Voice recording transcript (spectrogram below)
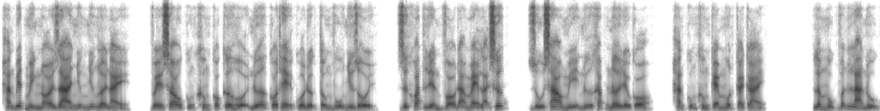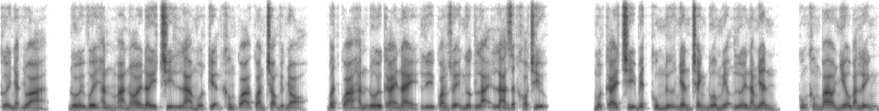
Hắn biết mình nói ra những những lời này, về sau cũng không có cơ hội nữa có thể cua được Tống Vũ như rồi, dứt khoát liền vò đã mẹ lại sức, dù sao mỹ nữ khắp nơi đều có, hắn cũng không kém một cái cái. Lâm Mục vẫn là nụ cười nhạt nhòa, đối với hắn mà nói đây chỉ là một kiện không quá quan trọng việc nhỏ, bất quá hắn đối cái này Lý Quang Duệ ngược lại là rất khó chịu. Một cái chỉ biết cùng nữ nhân tranh đua miệng lưỡi nam nhân, cũng không bao nhiêu bản lĩnh,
